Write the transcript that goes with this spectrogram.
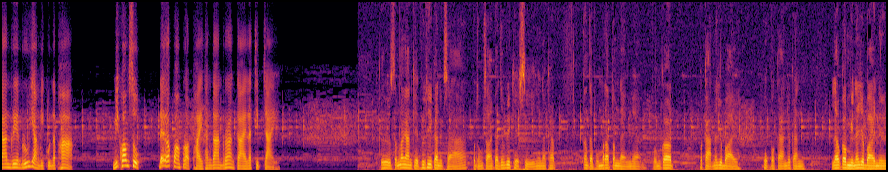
การเรียนรู้อย่างมีคุณภาพ มีความสุขได้รับความปลอดภัยทางด้านร่างกายและจิตใจ คือสำนักงานเขตพื้นที่การศึกษาปฐมศึกษาการจนบุรีเขตสีเนี่ยนะครับ ตั้งแต่ผมมารับตำแหน่งเนี่ยผมก็ประกาศนโยบาย 6 ประการด้วยกัน แล้วก็มีนโยบายหนึ่ง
